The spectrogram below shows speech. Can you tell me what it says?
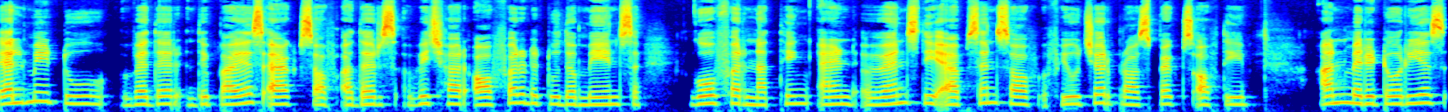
Tell me too whether the pious acts of others which are offered to the manes go for nothing, and whence the absence of future prospects of the unmeritorious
